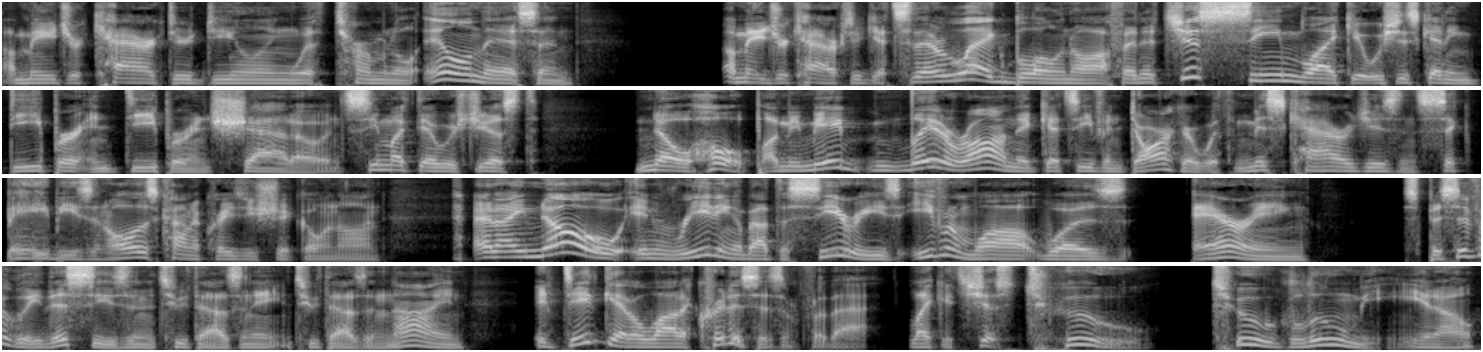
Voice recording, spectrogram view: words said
a major character dealing with terminal illness, and a major character gets their leg blown off. And it just seemed like it was just getting deeper and deeper in shadow, and seemed like there was just no hope. I mean, maybe later on it gets even darker with miscarriages and sick babies and all this kind of crazy shit going on. And I know in reading about the series, even while it was airing, specifically this season in 2008 and 2009, it did get a lot of criticism for that. Like it's just too, too gloomy, you know?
